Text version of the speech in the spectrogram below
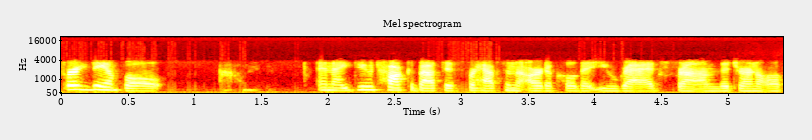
for example, um, and I do talk about this perhaps in the article that you read from the Journal of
